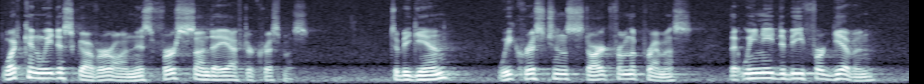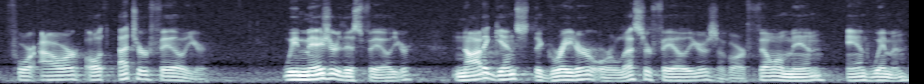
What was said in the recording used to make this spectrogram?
What can we discover on this first Sunday after Christmas? To begin, we Christians start from the premise that we need to be forgiven for our utter failure. We measure this failure not against the greater or lesser failures of our fellow men and women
